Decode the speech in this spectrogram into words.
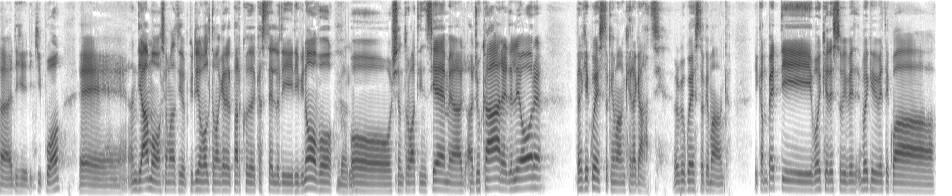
eh, di, di chi può. E andiamo, siamo andati più di una volta magari al parco del castello di, di Vinovo Bello. o ci siamo trovati insieme a, a giocare delle ore perché è questo che manca ragazzi, è proprio questo che manca. I campetti, voi che adesso vivete, voi che vivete qua,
